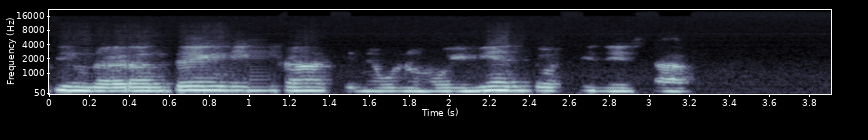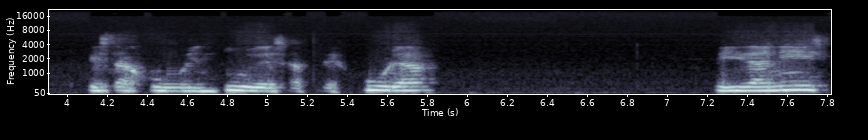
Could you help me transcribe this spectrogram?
tiene una gran técnica, tiene buenos movimientos, tiene esa, esa juventud, esa frescura. Y Danis,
